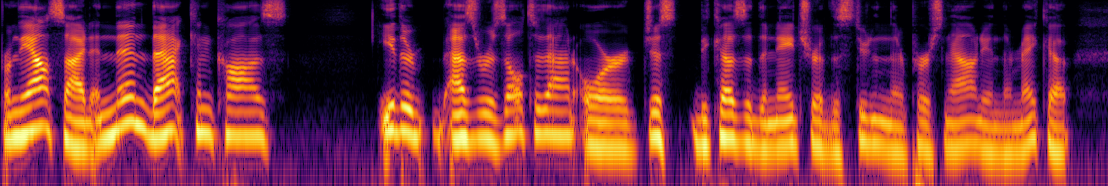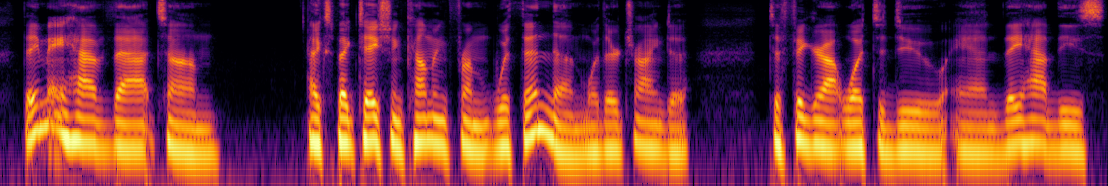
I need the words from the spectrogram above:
from the outside. And then that can cause either as a result of that or just because of the nature of the student and their personality and their makeup, they may have that um, expectation coming from within them where they're trying to to figure out what to do and they have these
